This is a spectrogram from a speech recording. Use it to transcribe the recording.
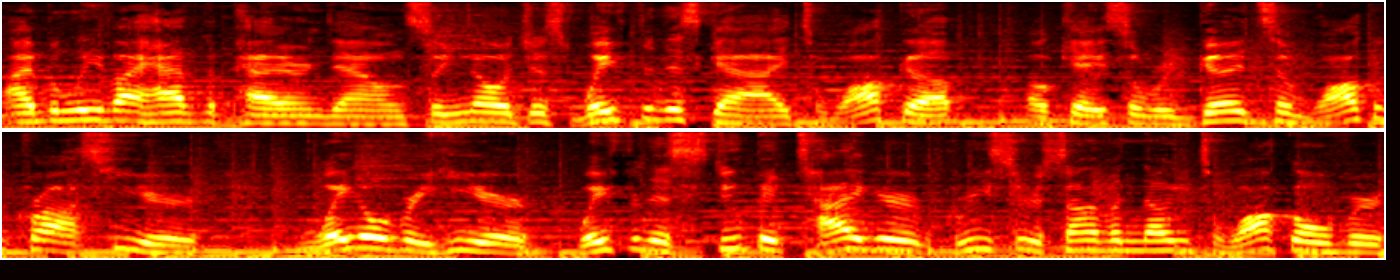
I believe I have the pattern down, so you know, just wait for this guy to walk up. Okay, so we're good to walk across here, wait over here, wait for this stupid tiger greaser son of a nugget to walk over.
